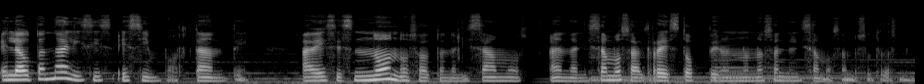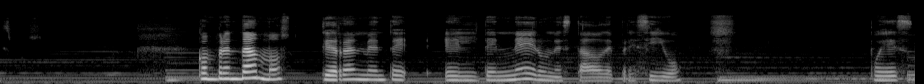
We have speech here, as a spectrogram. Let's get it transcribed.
El autoanálisis es importante. A veces no nos autoanalizamos, analizamos al resto, pero no nos analizamos a nosotros mismos. Comprendamos que realmente el tener un estado depresivo, pues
